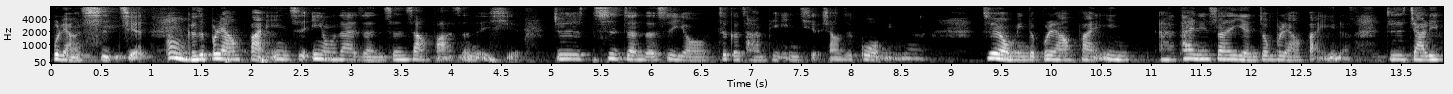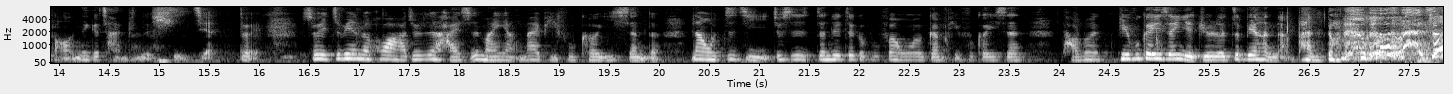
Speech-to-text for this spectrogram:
不良事件，嗯，可是不良反应是应用在人身上发生的一些，就是是真的是由这个产品引起的，像是过敏啊，最有名的不良反应，啊，它已经算是严重不良反应了，就是嘉利宝那个产品的事件。对，所以这边的话，就是还是蛮仰赖皮肤科医生的。那我自己就是针对这个部分，我有跟皮肤科医生讨论，皮肤科医生也觉得这边很难判断，所以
